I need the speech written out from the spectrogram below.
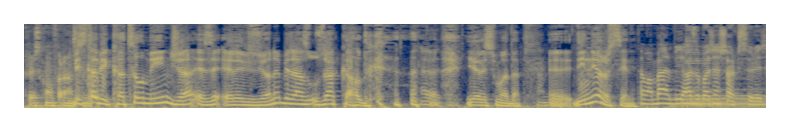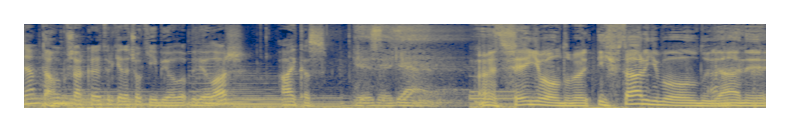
pres konferansında. Biz tabii katılmayınca televizyona biraz uzak kaldık Evet. yarışmadan. Anladım. E, dinliyoruz seni. Tamam ben bir Azerbaycan şarkı söyleyeceğim. Tamam. Bu şarkıyı Türkiye'de çok iyi biliyor- biliyorlar. Ay kız. Evet şey gibi oldu böyle iftar gibi oldu yani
